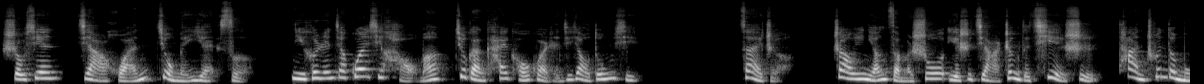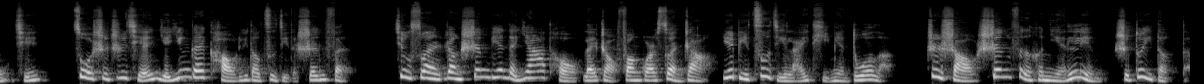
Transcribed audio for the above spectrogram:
首先，贾环就没眼色。你和人家关系好吗？就敢开口管人家要东西？再者，赵姨娘怎么说也是贾政的妾室，探春的母亲，做事之前也应该考虑到自己的身份。就算让身边的丫头来找方官算账，也比自己来体面多了。至少身份和年龄是对等的。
